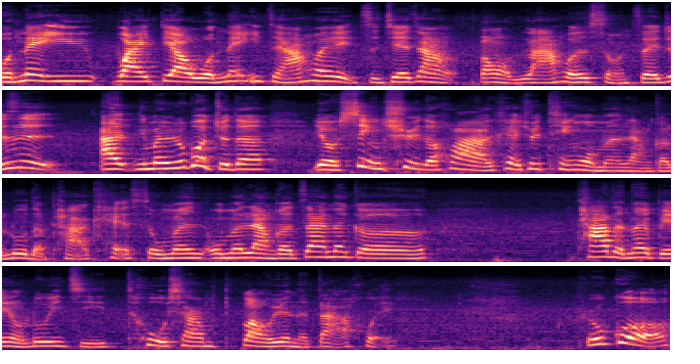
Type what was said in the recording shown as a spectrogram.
我内衣歪掉，我内衣怎样会直接这样帮我拉或者什么之类，就是。啊，你们如果觉得有兴趣的话，可以去听我们两个录的 podcast。我们我们两个在那个他的那边有录一集互相抱怨的大会。如果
